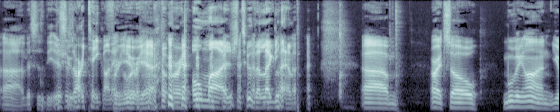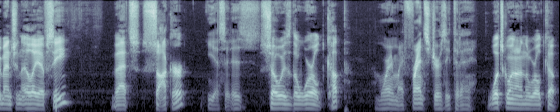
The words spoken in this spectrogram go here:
uh, this is the This issue. This is our take on for it, you, or, yeah. or an homage to the leg lamp. Um, all right, so moving on, you mentioned LAFC. That's soccer. Yes, it is. So is the World Cup. I'm wearing my France jersey today. What's going on in the World Cup?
